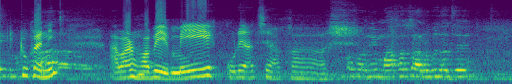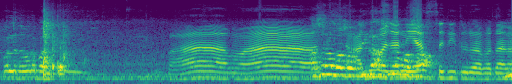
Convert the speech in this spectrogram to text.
একটুখানি। আবার হবে মেঘ করে আছে আকাশ। আলু ভাজা নিয়ে আবার দাঁড়া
